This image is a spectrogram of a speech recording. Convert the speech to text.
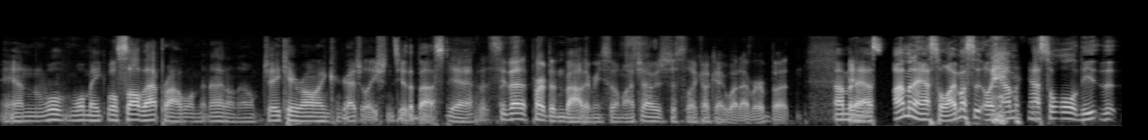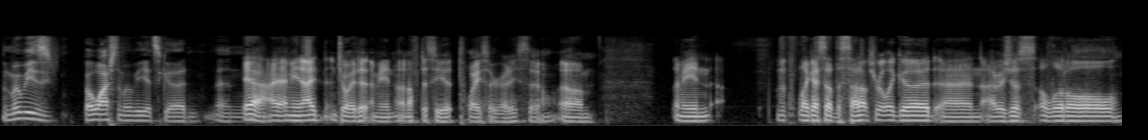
and we'll we'll make we'll solve that problem. And I don't know. J.K. Rowling, congratulations, you're the best. Yeah, see that part didn't bother me so much. I was just like, okay, whatever. But I'm an Yeah. ass. I'm an asshole. I must like I'm an asshole. The, the the movies. Go watch the movie. It's good. And yeah, I, I mean, I enjoyed it. I mean, enough to see it twice already. So, um, I mean, like I said, the setup's really good, and I was just a little.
